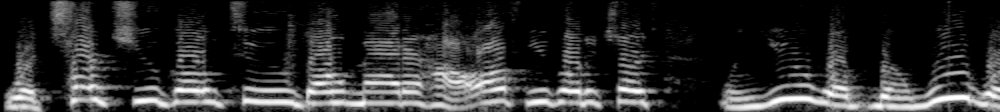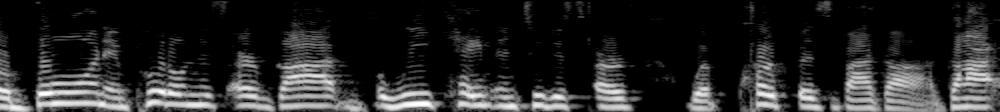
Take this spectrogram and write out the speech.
what church you go to, don't matter how often you go to church. When you were when we were born and put on this earth, God, we came into this earth with purpose by God. God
